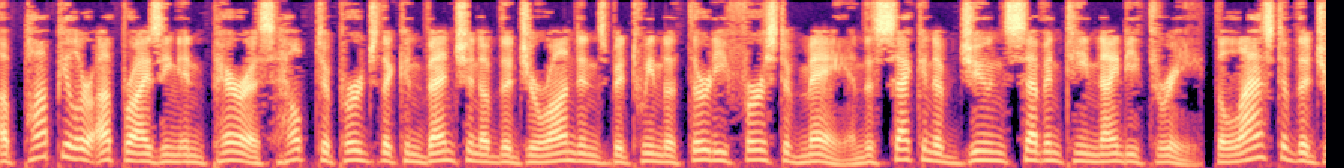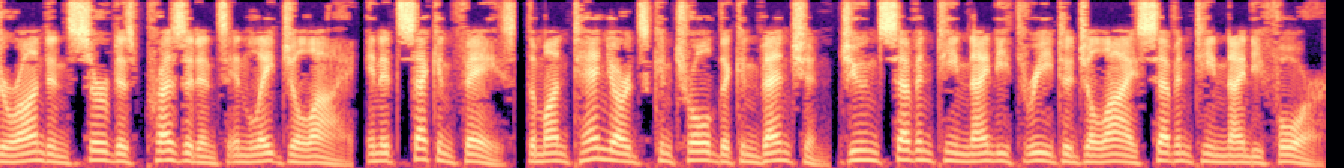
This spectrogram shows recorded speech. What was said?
A popular uprising in Paris helped to purge the convention of the Girondins between 31 May and 2 June 1793. The last of the Girondins served as presidents in late July. In its second phase, the Montagnards controlled the convention June 1793 to July 1794.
